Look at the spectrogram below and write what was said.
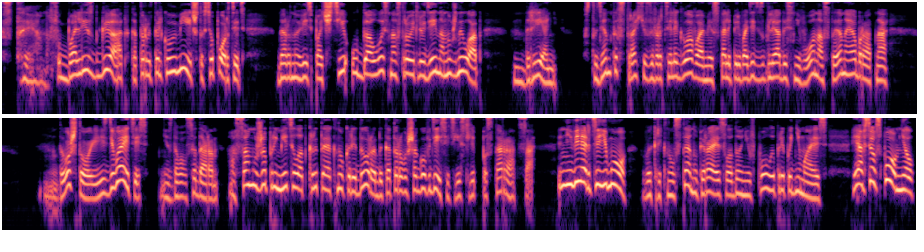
Стэн, футболист-гад, который только умеет, что все портить. Дарну ведь почти удалось настроить людей на нужный лад. Дрянь. Студенты в страхе завертели головами, стали переводить взгляды с него на Стэна и обратно — «Да вы что, издеваетесь?» — не сдавался Даррен, а сам уже приметил открытое окно коридора, до которого шагов десять, если постараться. «Не верьте ему!» — выкрикнул Стэн, упираясь ладонью в пол и приподнимаясь. «Я все вспомнил!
